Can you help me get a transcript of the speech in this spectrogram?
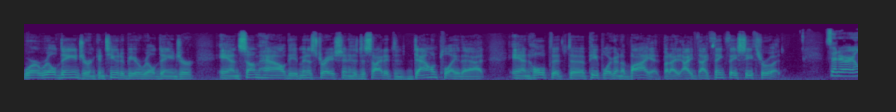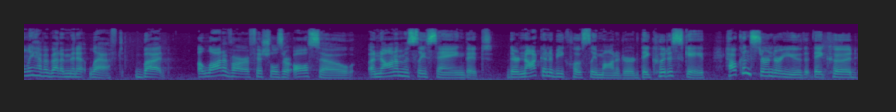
were a real danger and continue to be a real danger. And somehow the administration has decided to downplay that and hope that uh, people are going to buy it. But I, I, I think they see through it. Senator, I only have about a minute left, but a lot of our officials are also anonymously saying that they're not going to be closely monitored. They could escape. How concerned are you that they could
